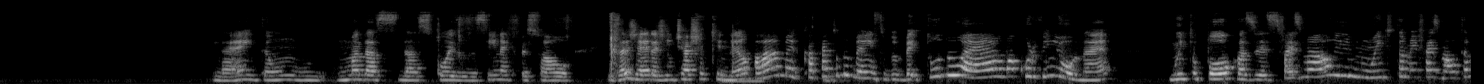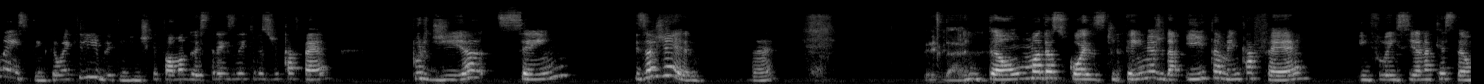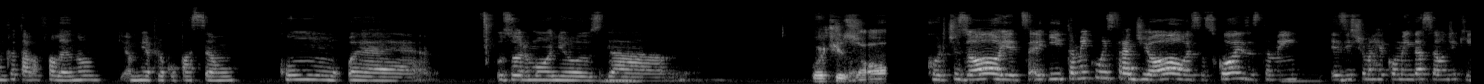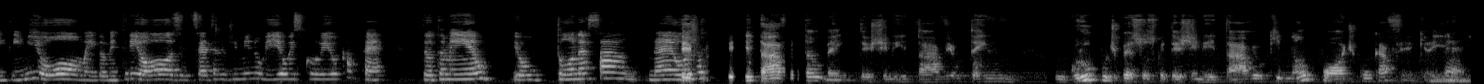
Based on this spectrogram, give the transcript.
Né? Então, uma das, das coisas assim, né, que o pessoal exagera, a gente acha que não, fala, ah, mas café tudo bem, tudo bem, tudo é uma curvinha, né? muito pouco às vezes faz mal e muito também faz mal também. Você tem que ter um equilíbrio. Tem gente que toma 2, 3 litros de café por dia sem exagero, né? Verdade. Então, uma das coisas que tem me ajudado, e também café influencia na questão que eu estava falando, a minha preocupação com é, os hormônios da cortisol cortisol e, e também com estradiol, essas coisas, também existe uma recomendação de quem tem mioma, endometriose, etc., diminuir ou excluir o café. Então também eu, eu tô nessa, né, hoje... Intestino irritável também. Intestino irritável tem um, um, grupo de pessoas com intestino irritável que não pode com café, que aí é.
